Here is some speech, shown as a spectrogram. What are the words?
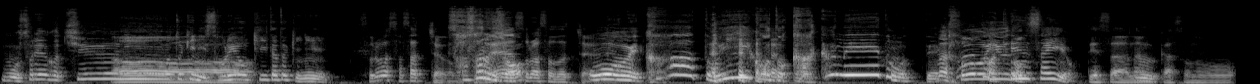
もうそれが中2の時にそれを聞いた時にそれは刺さっちゃうかも刺さるでしょ？それは刺さっちゃうよね。おいカートいいこと書くねーと思って、まあそういうの天才よ。でさなんかその、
